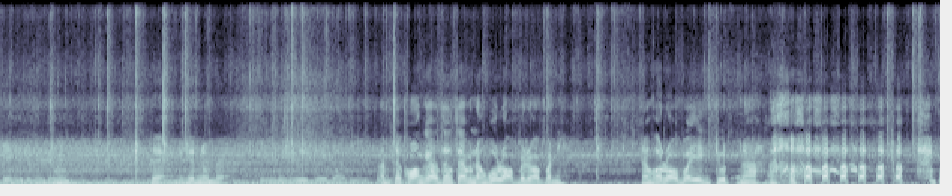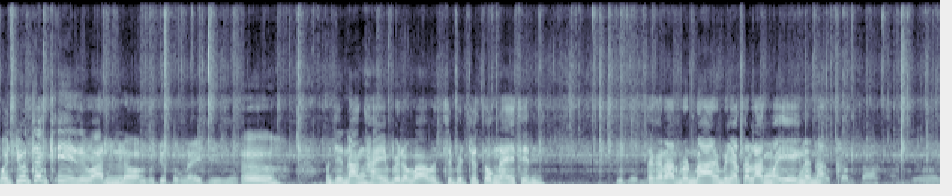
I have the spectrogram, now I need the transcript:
เจ๋งอยู่ที่นี่อืม แท้ไม่เห็นหนึ่งเลยถึงมึงเลยเลยมาดีอันเจะคล้าของแก้วทั้งแซ่บนังหัวเราะไปรอปะนี่นังหัวเราะไปเองจุดนะมาจุดจักที่สิวันเหรอมีจุดตรงไหนทีนี้เออ มันจะนั่งให้ไปหรือว่ามันจะไปจุดตรงไหนทีนี่จุดลมแต่ขนาดมันมาเนี่ยมันยังกำลังมาเองน่ะนะจำตาเอ้ย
